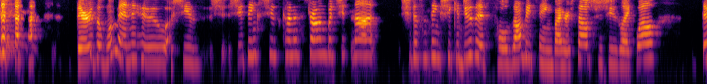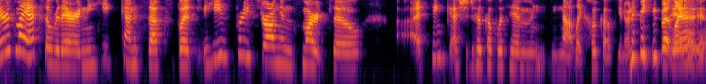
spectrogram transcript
there's a woman who she's she, she thinks she's kind of strong but she's not she doesn't think she can do this whole zombie thing by herself so she's like well there's my ex over there and he kind of sucks but he's pretty strong and smart so i think i should hook up with him not like hook up you know what i mean but like yeah,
